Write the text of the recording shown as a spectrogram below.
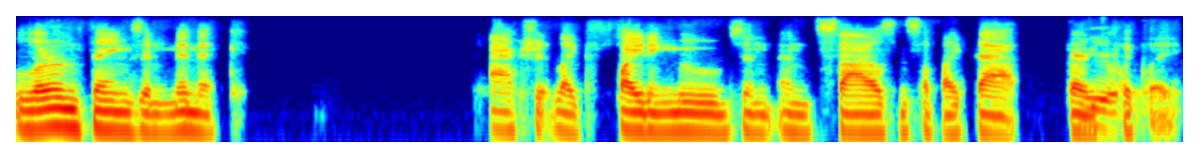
learn things and mimic action like fighting moves and, and styles and stuff like that very Yeah. quickly,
